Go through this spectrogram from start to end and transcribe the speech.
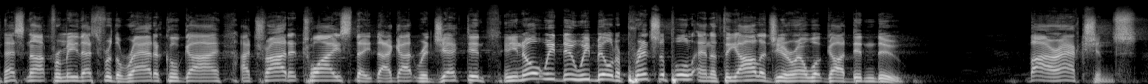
that's not for me. That's for the radical guy. I tried it twice. They, I got rejected. And you know what we do? We build a principle and a theology around what God didn't do by our actions.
